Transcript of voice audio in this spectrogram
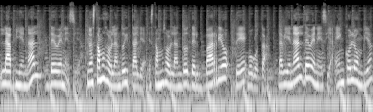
La Bienal de Venecia. No estamos hablando de Italia, estamos hablando del barrio de Bogotá. La Bienal de Venecia en Colombia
